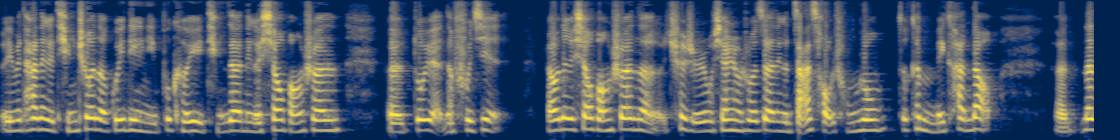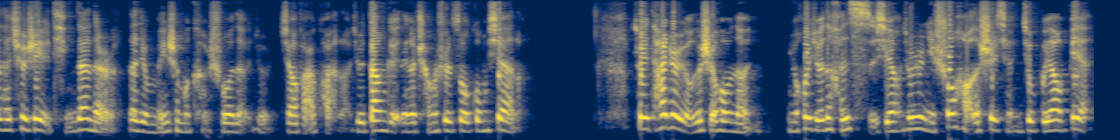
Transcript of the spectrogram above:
因为他那个停车的规定，你不可以停在那个消防栓呃多远的附近。然后那个消防栓呢，确实我先生说在那个杂草丛中，都根本没看到。呃，那他确实也停在那儿了，那就没什么可说的，就交罚款了，就当给那个城市做贡献了。所以他这有的时候呢，你会觉得很死性，就是你说好的事情你就不要变。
